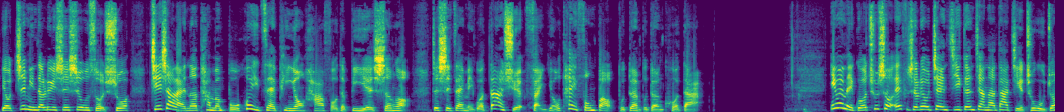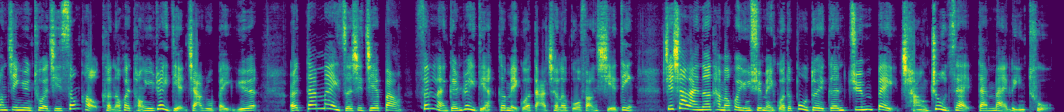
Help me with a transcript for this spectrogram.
有知名的律师事务所说，接下来呢，他们不会再聘用哈佛的毕业生哦。这是在美国大学反犹太风暴不断不断扩大。因为美国出售 F 十六战机，跟加拿大解除武装禁运，土耳其松口可能会同意瑞典加入北约，而丹麦则是接棒芬兰跟瑞典，跟美国达成了国防协定。接下来呢，他们会允许美国的部队跟军备常驻在丹麦领土。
